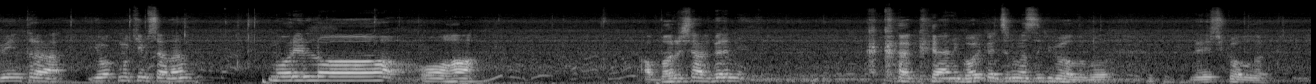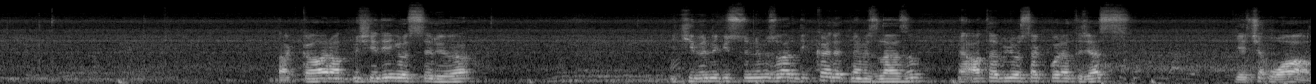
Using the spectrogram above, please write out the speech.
Vintra yok mu kimse lan? Morillo. Oha. Abi Barış Alper'in yani gol kaçırması gibi oldu bu. Değişik oldu. Dakikalar 67'yi gösteriyor. 2-1'lik üstünlüğümüz var. Dikkat etmemiz lazım. Yani atabiliyorsak gol atacağız. Geçe Oha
